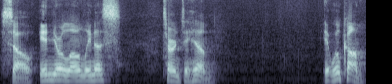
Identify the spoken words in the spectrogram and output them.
So, in your loneliness, turn to him. It will come.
